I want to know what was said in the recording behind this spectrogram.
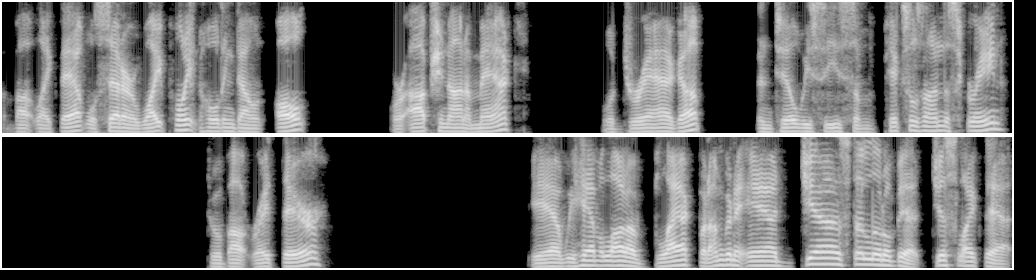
About like that. We'll set our white point holding down Alt or Option on a Mac. We'll drag up until we see some pixels on the screen to about right there. Yeah, we have a lot of black, but I'm going to add just a little bit, just like that.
